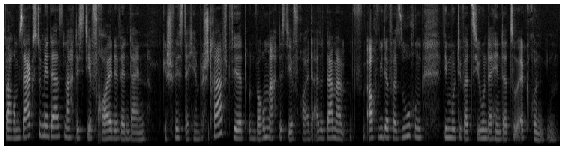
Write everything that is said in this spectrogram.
warum sagst du mir das? Macht es dir Freude, wenn dein Geschwisterchen bestraft wird und warum macht es dir Freude. Also da mal auch wieder versuchen, die Motivation dahinter zu ergründen.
